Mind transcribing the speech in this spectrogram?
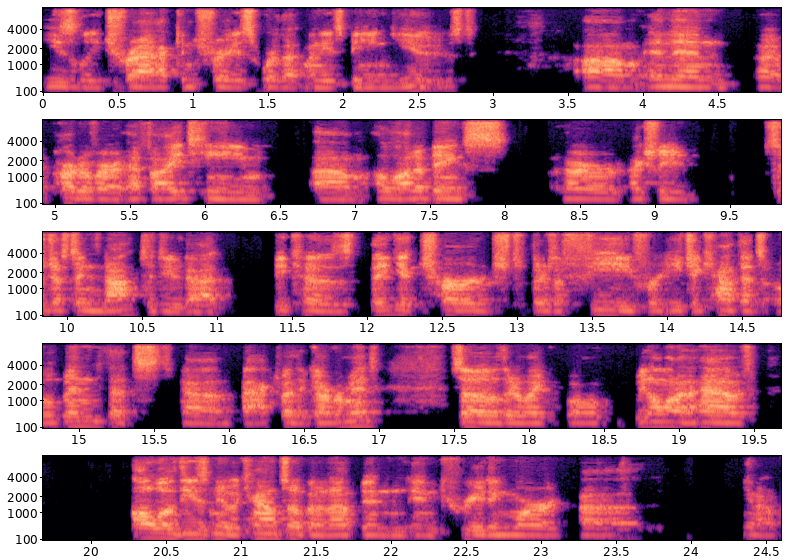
easily track and trace where that money is being used. Um, and then uh, part of our FI team, um, a lot of banks are actually suggesting not to do that because they get charged. There's a fee for each account that's opened that's uh, backed by the government. So they're like, well, we don't want to have all of these new accounts opening up and, and creating more, uh, you know,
